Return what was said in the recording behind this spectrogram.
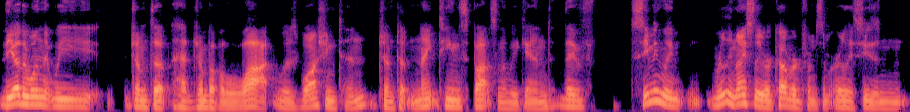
The other one that we jumped up had jump up a lot was Washington. Jumped up 19 spots on the weekend. They've seemingly really nicely recovered from some early season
